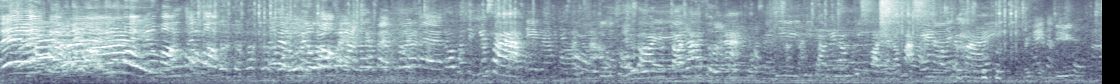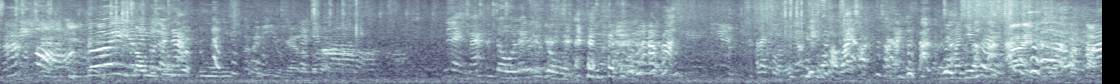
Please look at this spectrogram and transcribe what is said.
เอ๊ะไม่ต้องบอกไม่ต้องบอกไม่ต้องบอกไม่ต้องบอกเราพัฒยิสาดูชุดตอนตอนล่าสุดอะที่ที่ทำให้น้องพิงก่อนแต่น้องหมากแกล้งเราใช่ไหม ไม่เห็นจริง จริงเหรอ จริง เฮ้ย เราไม่ก็เหมือนดูอะแบบดูอะไรนี่อยู่ไงเราก็แบบนี่เห็นไหมมันโดนเลยมันโดนอะไรสวยน้องพิงก็บอกว่าช็อตช็อตนั้นคือตัดจะมายิ้มให้ใช่ตัด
